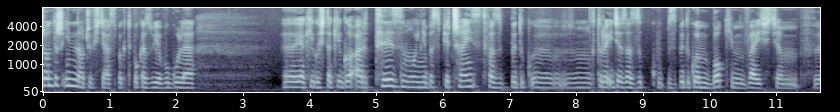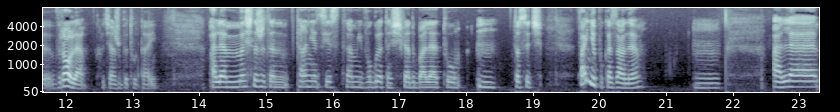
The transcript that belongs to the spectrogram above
że on też inny oczywiście aspekt pokazuje w ogóle e, jakiegoś takiego artyzmu i niebezpieczeństwa, zbyt, e, które idzie za zbyt głębokim wejściem w, w rolę, chociażby tutaj. Ale myślę, że ten taniec jest tam i w ogóle ten świat baletu dosyć fajnie pokazany. Ale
